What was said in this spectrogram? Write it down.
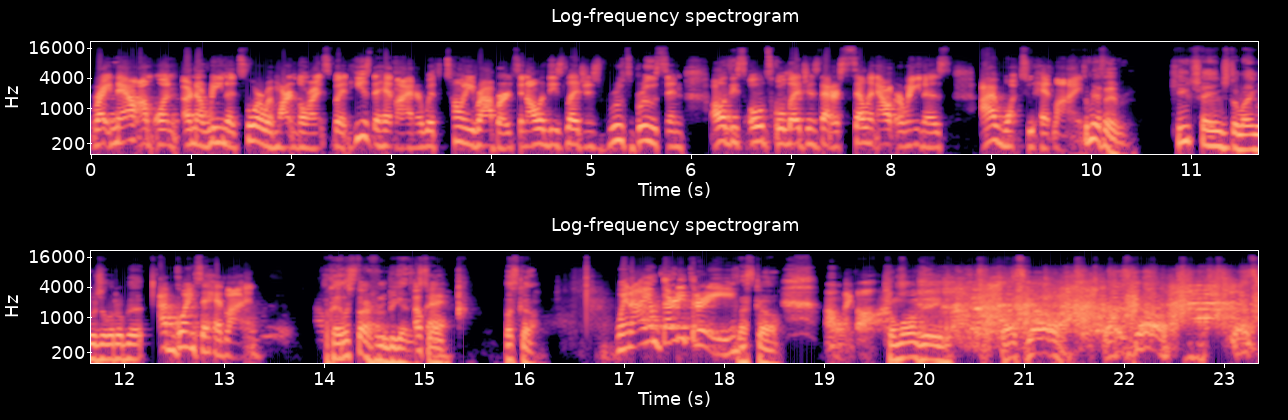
Right now, I'm on an arena tour with Martin Lawrence, but he's the headliner with Tony Roberts and all of these legends, Bruce Bruce, and all of these old school legends that are selling out arenas. I want to headline. Do me a favor. Can you change the language a little bit? I'm going to headline. Okay, let's start from the beginning. Okay. So, let's go. When I am 33, Let's go. oh my God. Come on, V. Let's go. Let's go. Let's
